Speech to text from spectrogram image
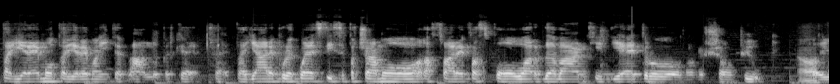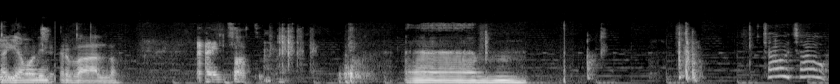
taglieremo, taglieremo all'intervallo perché cioè, tagliare pure questi se facciamo a fare fast forward avanti e indietro non riusciamo più. no, Poi- tagliamo l'intervallo. Eh, infatti. Ehm, Ciao, ciao.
